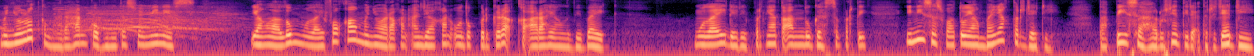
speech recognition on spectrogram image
menyulut kemarahan komunitas feminis yang lalu mulai vokal menyuarakan ajakan untuk bergerak ke arah yang lebih baik. Mulai dari pernyataan tugas seperti ini sesuatu yang banyak terjadi, tapi seharusnya tidak terjadi.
